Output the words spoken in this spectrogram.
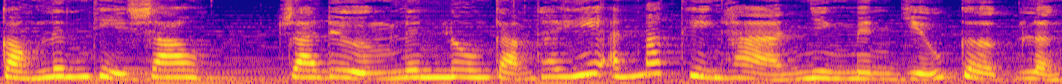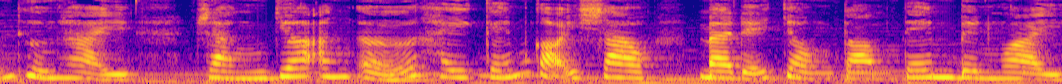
còn Linh thì sao? Ra đường Linh luôn cảm thấy ánh mắt thiên hạ nhìn mình giễu cợt lẫn thương hại, rằng do ăn ở hay kém cỏi sao mà để chồng tòm tem bên ngoài,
